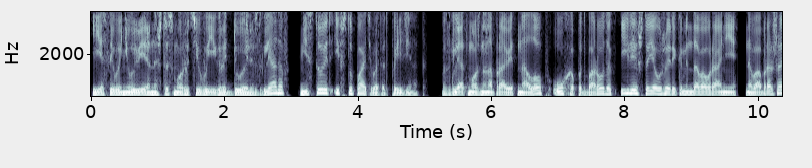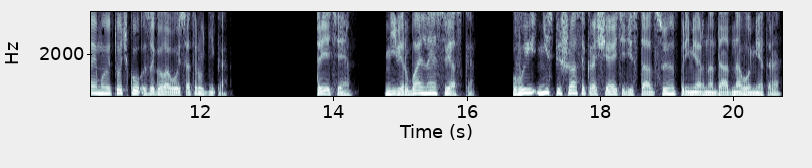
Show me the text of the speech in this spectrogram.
Если вы не уверены, что сможете выиграть дуэль взглядов, не стоит и вступать в этот поединок. Взгляд можно направить на лоб, ухо, подбородок или, что я уже рекомендовал ранее, на воображаемую точку за головой сотрудника. Третье. Невербальная связка. Вы не спеша сокращаете дистанцию примерно до 1 метра,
